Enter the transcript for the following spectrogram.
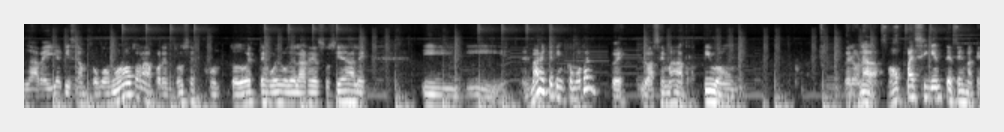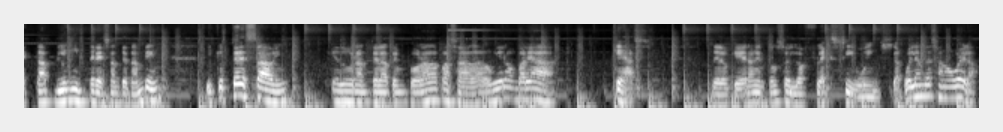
la veía quizá un poco monótona, por entonces con todo este juego de las redes sociales y, el marketing como tal, pues lo hace más atractivo aún. Pero nada, vamos para el siguiente tema que está bien interesante también y que ustedes saben que durante la temporada pasada hubieron varias quejas de lo que eran entonces los Flexi Wings. ¿Se acuerdan de esa novela?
